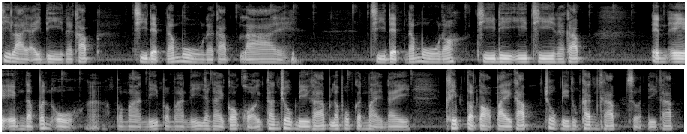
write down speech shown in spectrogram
ที่ Line ID นะครับทีเด็ดน้ำมูนะครับไลน์ทีเด็ดน้ำมูเนาะ TDET นะครับ N A M W O อ่า ประมาณนี้ประมาณนี้ยังไงก็ขอให้ท่านโชคดีครับ แล้วพบกันใหม่ในคลิปต่อๆไปครับ โชคดีทุกท่านครับ สวัสดีครับ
